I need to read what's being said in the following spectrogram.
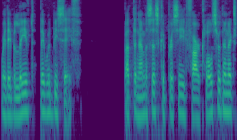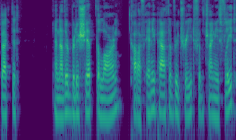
where they believed they would be safe. But the Nemesis could proceed far closer than expected. Another British ship, the Larne, cut off any path of retreat for the Chinese fleet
